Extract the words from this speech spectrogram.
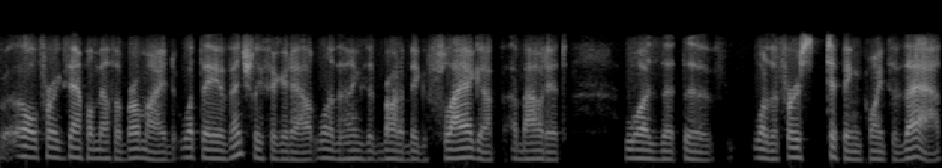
oh, for example, methyl bromide, what they eventually figured out, one of the things that brought a big flag up about it was that the one of the first tipping points of that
